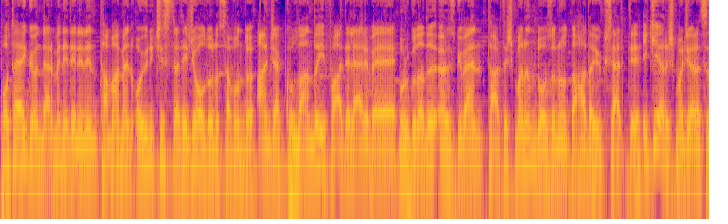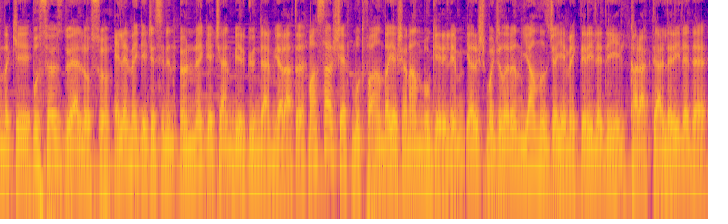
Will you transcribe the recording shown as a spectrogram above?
potaya gönderme nedeninin tamamen oyun içi strateji olduğunu savundu. Ancak kullandığı ifadeler ve vurguladığı özgüven tartışmanın dozunu daha da yükseltti. İki yarışmacı arasındaki bu söz düellosu eleme gecesinin önüne geçen bir gündem yarattı. Masterchef mutfağında yaşanan bu gerilim yarışmacıların yalnızca yemekleriyle değil karakterleriyle de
